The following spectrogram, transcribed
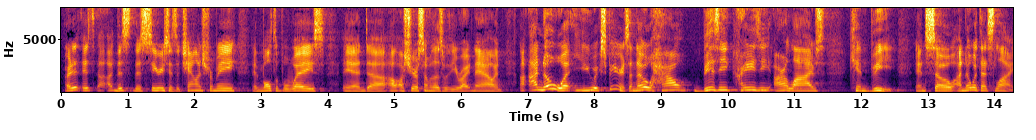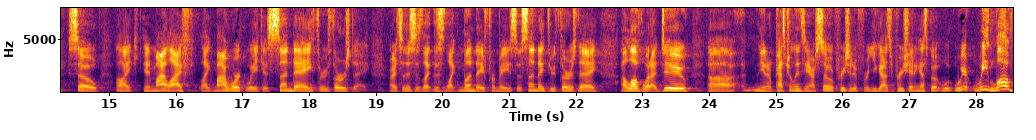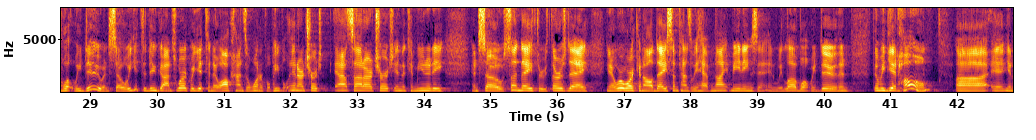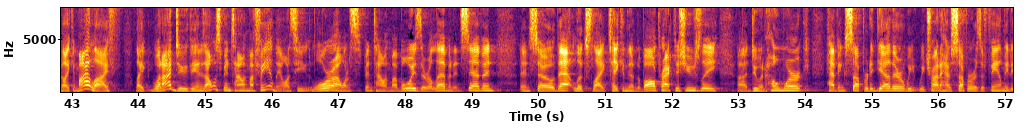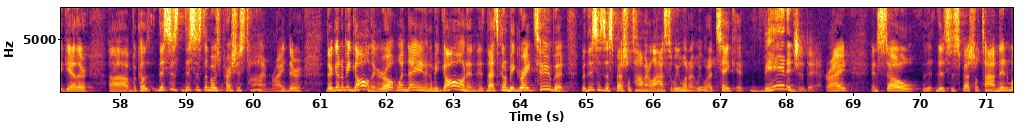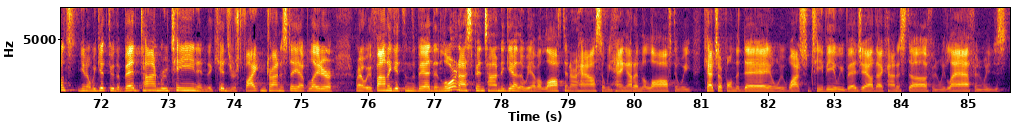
Right? It, it's, uh, this, this series is a challenge for me in multiple ways, and uh, I'll, I'll, share some of those with you right now. And I, I know what you experience. I know how busy, crazy our lives can be. And so I know what that's like. So, like in my life, like my work week is Sunday through Thursday, Right, so this is like this is like Monday for me. So Sunday through Thursday, I love what I do. Uh, you know, Pastor Lindsay and I are so appreciative for you guys appreciating us, but we we love what we do, and so we get to do God's work. We get to know all kinds of wonderful people in our church, outside our church, in the community, and so Sunday through Thursday, you know, we're working all day. Sometimes we have night meetings, and we love what we do. Then then we get home, uh, and you know, like in my life like what I do then is I want to spend time with my family. I want to see Laura. I want to spend time with my boys. They're 11 and 7. And so that looks like taking them to ball practice usually, uh, doing homework, having supper together. We, we try to have supper as a family together uh, because this is, this is the most precious time, right? They're, they're going to be gone. They grow up one day and they're going to be gone. And that's going to be great too. But, but this is a special time in our lives. So we want to, we want to take advantage of that, right? And so th- this is a special time. Then once you know we get through the bedtime routine and the kids are fighting trying to stay up later, right? We finally get them to bed. Then Laura and I spend time together. We have a loft in our house and we hang out in the loft and we catch up on the day and we watch some TV. We veg out that kind of stuff and we laugh and we just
